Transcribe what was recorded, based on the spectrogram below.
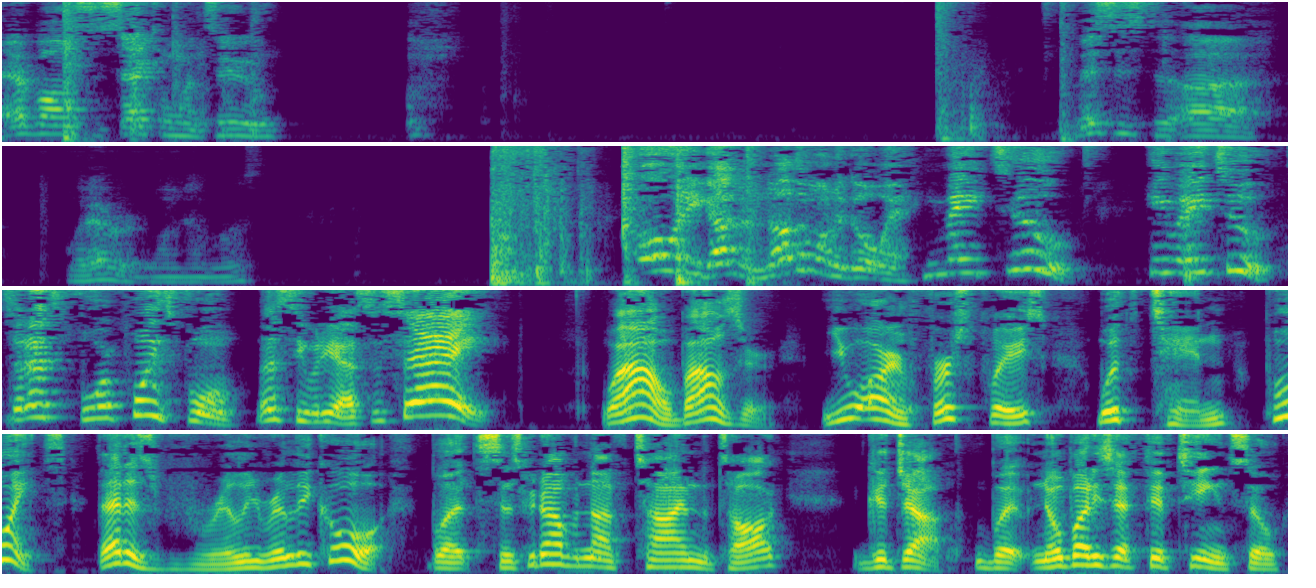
Air balls the second one too. This is the uh whatever one that was. Oh, and he got another one to go in. He made two. He made two. So that's four points for him. Let's see what he has to say. Wow, Bowser, you are in first place with 10 points. That is really, really cool. But since we don't have enough time to talk, good job. But nobody's at 15, so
